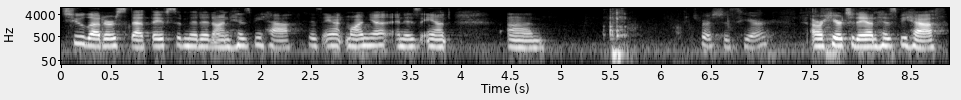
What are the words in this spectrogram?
two letters that they've submitted on his behalf. His Aunt Manya and his Aunt um, Trish is here, are here today on his behalf.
